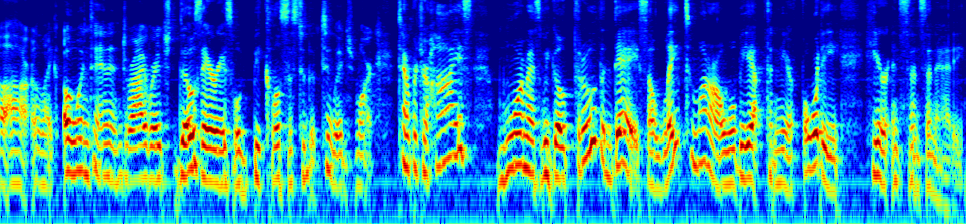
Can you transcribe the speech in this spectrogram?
uh, like Owenton and Dry Ridge, those areas will be closest to the two inch mark. Temperature highs warm as we go through the day. So late tomorrow, we'll be up to near 40 here in Cincinnati.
